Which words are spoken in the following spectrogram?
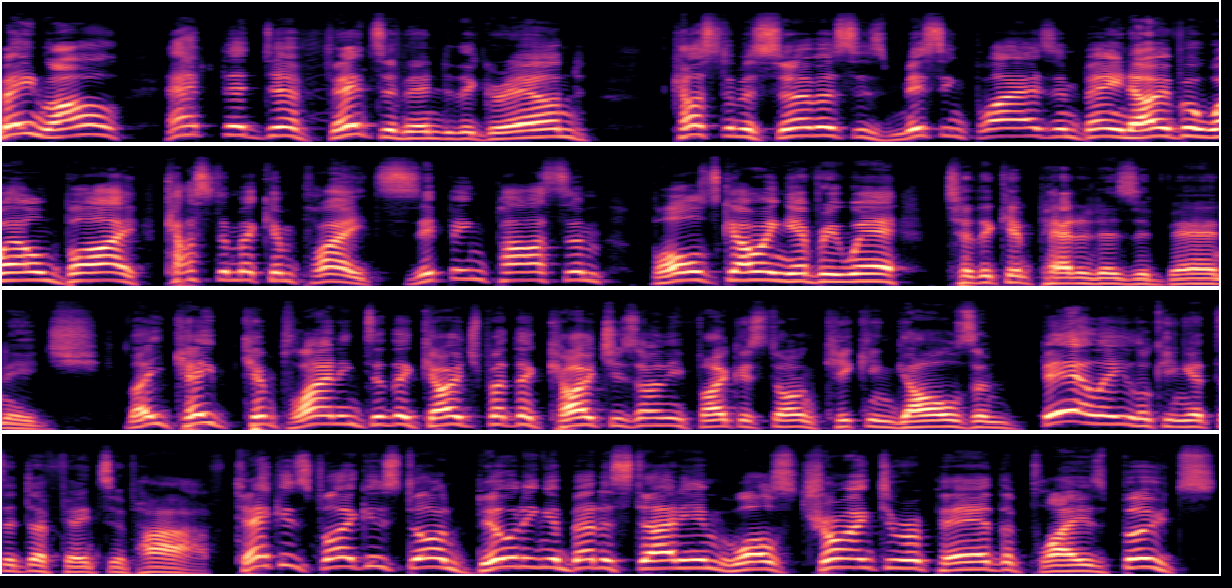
Meanwhile, at the defensive end of the ground, Customer service is missing players and being overwhelmed by customer complaints, zipping past them, balls going everywhere to the competitor's advantage. They keep complaining to the coach, but the coach is only focused on kicking goals and barely looking at the defensive half. Tech is focused on building a better stadium whilst trying to repair the players' boots.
